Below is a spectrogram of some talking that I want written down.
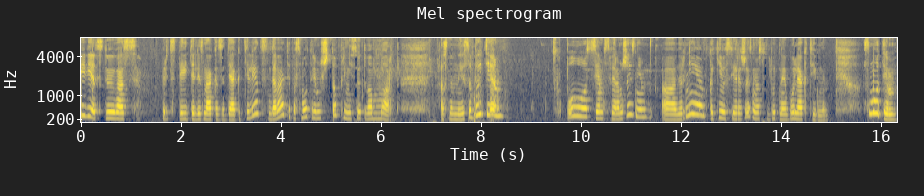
Приветствую вас, представители знака Зодиака Телец. Давайте посмотрим, что принесет вам март. Основные события по всем сферам жизни, а вернее, какие сферы жизни у вас тут будут наиболее активны. Смотрим,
